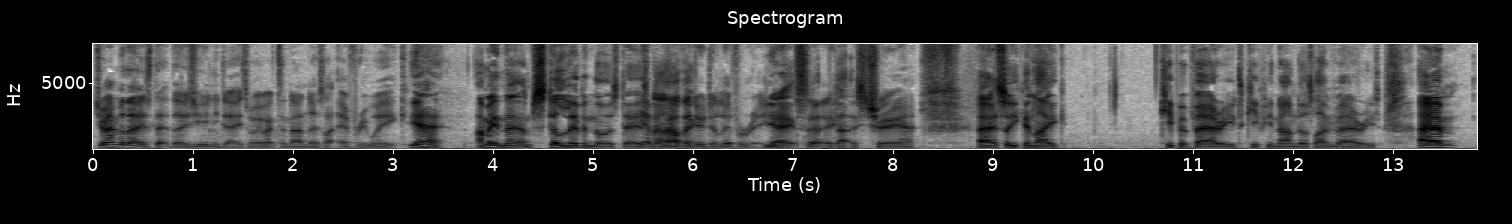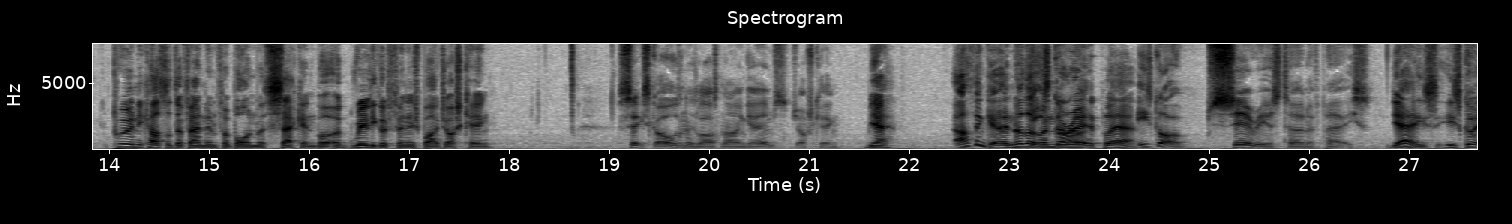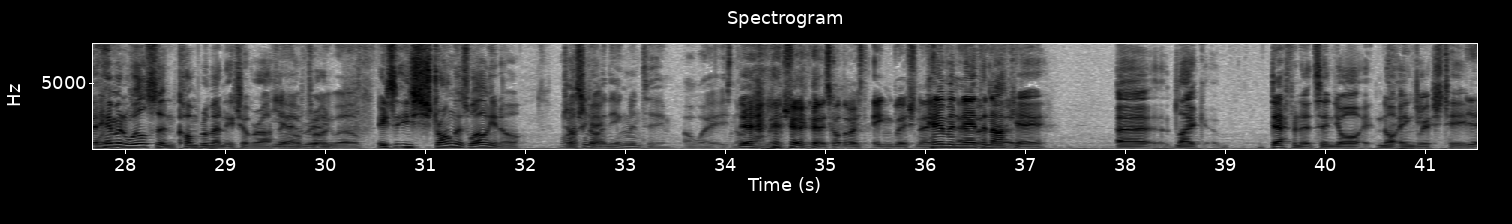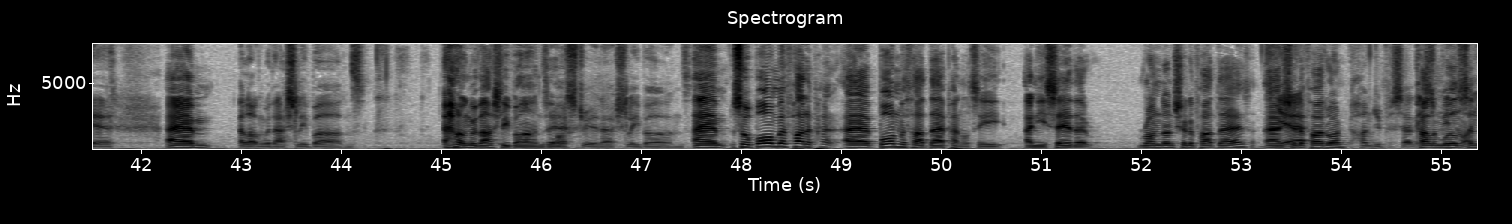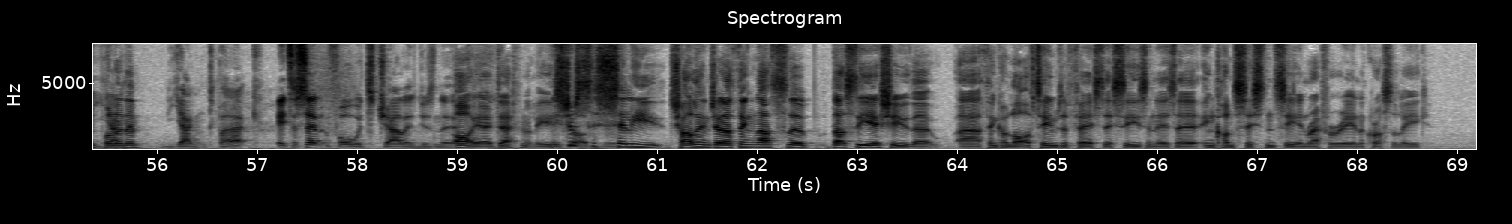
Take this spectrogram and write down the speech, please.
Do you remember those th- those uni days where we went to Nando's like every week? Yeah, I mean I'm still living those days Yeah, now. but now they do delivery. Yeah, so that is true. Yeah, uh, so you can like keep it varied, keep your Nando's life Mm. varied. Um, poor Newcastle defending for Bournemouth second, but a really good finish by Josh King. six goals in his last nine games. Josh King. Yeah, I think another He's underrated player. He's got a serious turn of pace. Yeah, he's he's good. Him and Wilson complement each other. I think yeah, up really front. well. He's he's strong as well. You know, Why Josh is he not in the England team? Oh wait, he's not Yeah. English. Even though he's got the most English name. Him and ever Nathan heard. Ake, uh, like definites in your not English team. Yeah, Um, along with Ashley Barnes, along with Ashley Barnes. Yeah. Austrian Ashley Barnes. Um, so Bournemouth had a pe- uh, Bournemouth had their penalty, and you say that Rondon should have had theirs. Uh, Yeah. Should have had one. Hundred percent. Callum Wilson pulling him. yanked back. It's a centre forwards challenge, isn't it? Oh yeah, definitely. It's just got- a mm. silly challenge, and I think that's the that's the issue that uh, I think a lot of teams have faced this season is uh, inconsistency in refereeing across the league.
